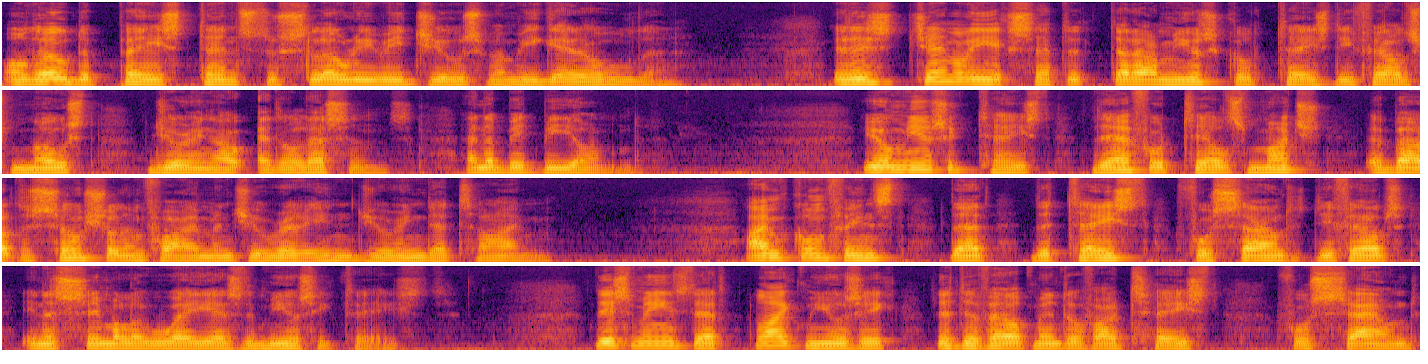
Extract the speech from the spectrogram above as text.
although the pace tends to slowly reduce when we get older. It is generally accepted that our musical taste develops most during our adolescence and a bit beyond. Your music taste therefore tells much about the social environment you were in during that time. I'm convinced that the taste for sound develops in a similar way as the music taste. This means that, like music, the development of our taste for sound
